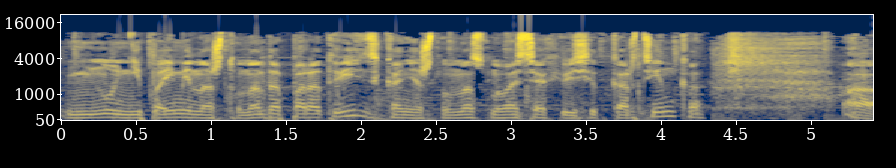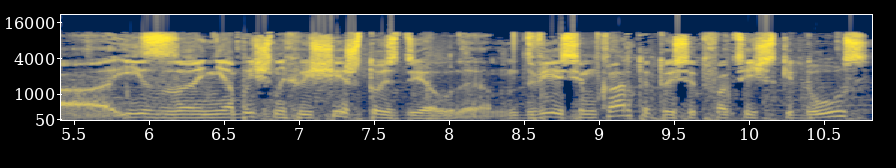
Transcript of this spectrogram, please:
ну, не пойми на что. Надо аппарат видеть, конечно. У нас в новостях висит картинка. А, из необычных вещей что сделали? Две сим-карты, то есть это фактически ДУС.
